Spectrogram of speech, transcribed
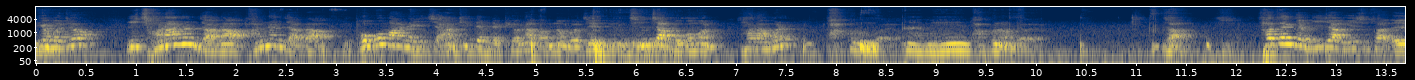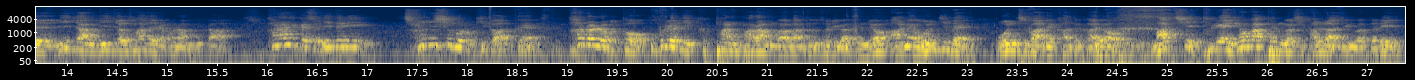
이게 뭐죠? 이 전하는 자나 받는 자가 복음 안에 있지 않기 때문에 변화가 없는 거지. 진짜 복음은 사람을 바꾸는 거예요. 아멘. 바꾸는 거예요. 자, 사도행전 2장 24, 에, 2장 2절 4절에 뭐랍니까? 하나님께서 이들이 전심으로 기도할 때 하늘로부터 후련히 급한 바람과 같은 소리가 들려 안에 온 집에 온 집안에 가득하여 마치 불의 혀 같은 것이 갈라진 것들이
